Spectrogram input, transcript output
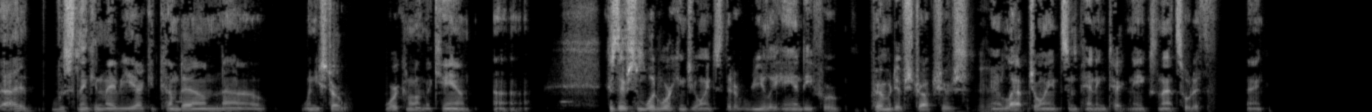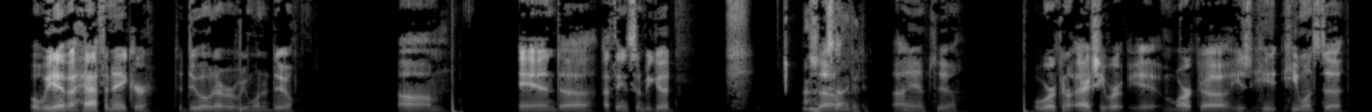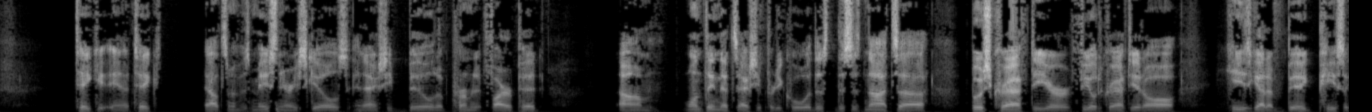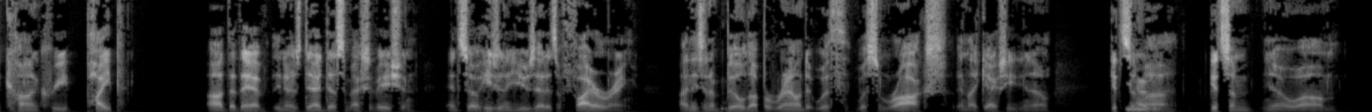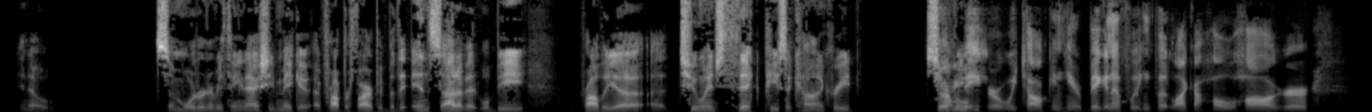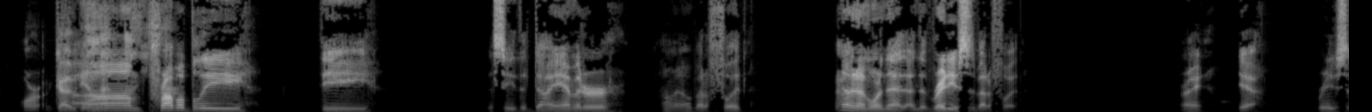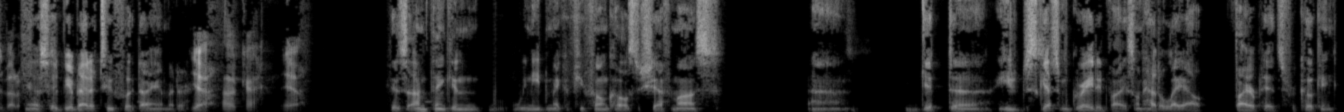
I, uh, I was thinking maybe I could come down uh, when you start working on the camp because there's some woodworking joints that are really handy for primitive structures, you know, lap joints and pinning techniques and that sort of thing. Well, we have a half an acre to do whatever we want to do, um, and uh, I think it's gonna be good. I'm So- excited. I am too. We're working. on Actually, we're Mark. Uh, he's he he wants to take it, you know, take out some of his masonry skills and actually build a permanent fire pit. Um, one thing that's actually pretty cool. This this is not uh, bushcrafty or fieldcrafty at all. He's got a big piece of concrete pipe uh, that they have. You know, his dad does some excavation, and so he's going to use that as a fire ring, and he's going to build up around it with with some rocks and like actually, you know, get You some know- uh, get some you know um, you know some mortar and everything, and actually make a, a proper fire pit. But the inside of it will be probably a, a two inch thick piece of concrete. How big are we talking here? Big enough we can put like a whole hog or or a goat in Um, thing? probably the let's see, the diameter. I don't know, about a foot. No, no, more than that. The radius is about a foot. Right? Yeah, radius is about a foot. Yeah, so it'd be about a two foot diameter. Yeah, Okay. Yeah. Because I'm thinking we need to make a few phone calls to Chef Moss. Uh, get uh, he just got some great advice on how to lay out fire pits for cooking.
